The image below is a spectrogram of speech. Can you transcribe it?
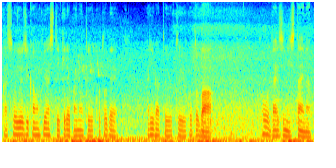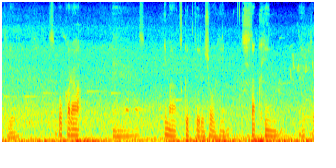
かそういう時間を増やしていければなということでありがとうという言葉を大事にしたいなっていうそこから、えー、今作っている商品試作品、えーと、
